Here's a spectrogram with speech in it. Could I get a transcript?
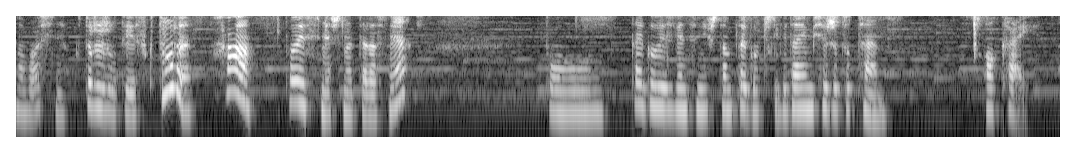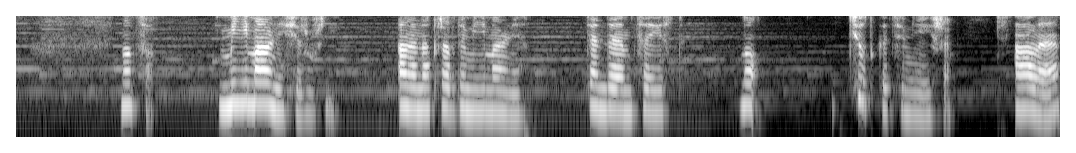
no właśnie, który żółty jest który? Ha, to jest śmieszne teraz, nie? Bo tego jest więcej niż tamtego, czyli wydaje mi się, że to ten. Okej. No co? Minimalnie się różni, ale naprawdę minimalnie. Ten DMC jest no ciutkę ciemniejszy, ale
